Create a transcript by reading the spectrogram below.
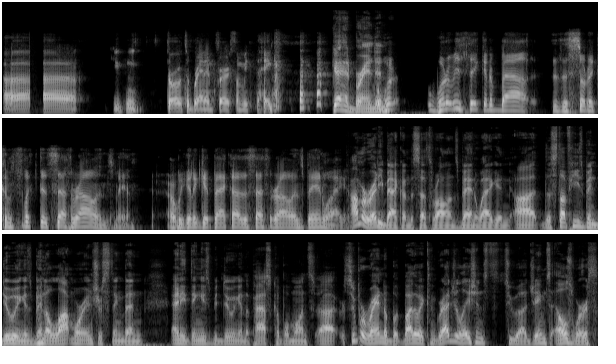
Uh, uh, you can throw it to Brandon first. Let me think. Go ahead, Brandon. What what are we thinking about the sort of conflicted Seth Rollins man? Are we gonna get back on the Seth Rollins bandwagon? I'm already back on the Seth Rollins bandwagon. Uh, the stuff he's been doing has been a lot more interesting than anything he's been doing in the past couple months. Uh, super random, but by the way, congratulations to uh, James Ellsworth,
